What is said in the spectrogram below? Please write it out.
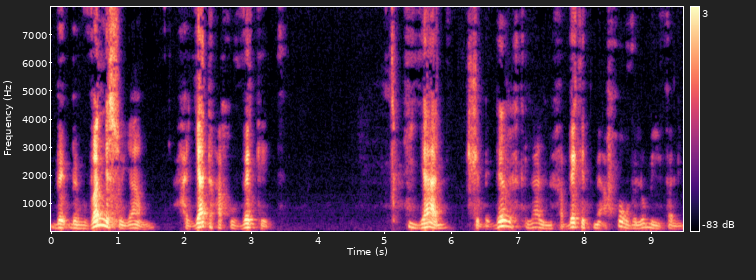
במובן מסוים, היד החובקת היא יד שבדרך כלל מחבקת מאחור ולא מלפנים.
